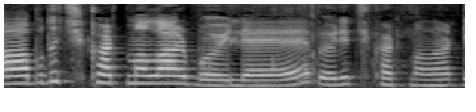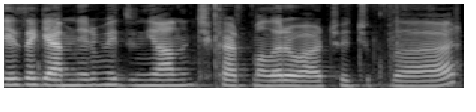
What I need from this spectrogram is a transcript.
Aa bu da çıkartmalar böyle. Böyle çıkartmalar. Gezegenlerin ve dünyanın çıkartmaları var çocuklar.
